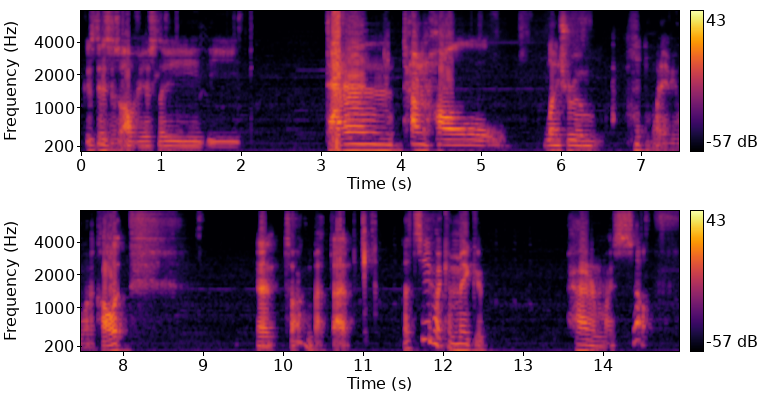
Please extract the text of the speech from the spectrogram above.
Because this is obviously the tavern, town hall, lunchroom, whatever you want to call it. And talking about that, let's see if I can make a pattern myself.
